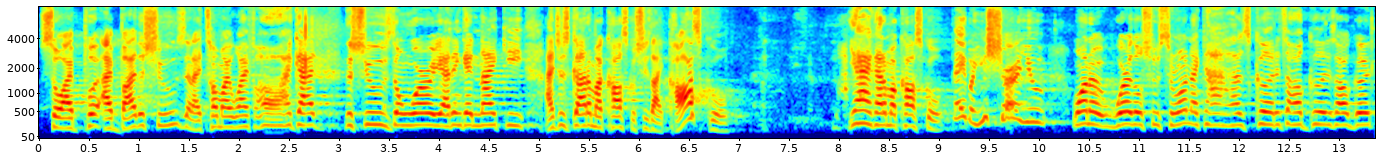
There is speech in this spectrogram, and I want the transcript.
So I put I buy the shoes and I tell my wife, "Oh, I got the shoes. Don't worry, I didn't get Nike. I just got them at Costco." She's like, "Costco? Yeah, I got them at Costco. Babe, are you sure you want to wear those shoes to run?" Like, "Ah, it's good. It's all good. It's all good."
